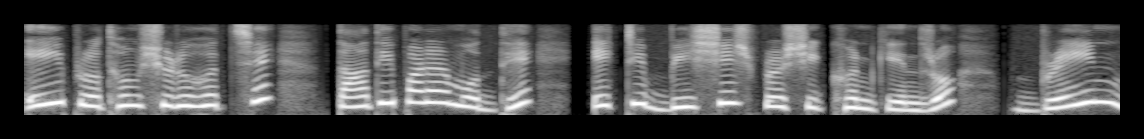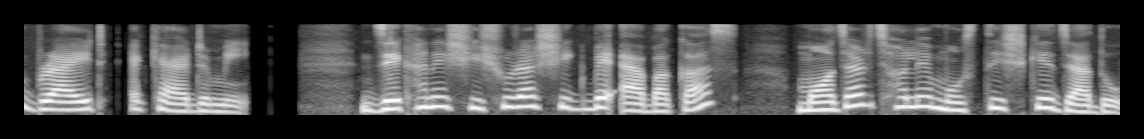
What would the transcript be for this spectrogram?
এই প্রথম শুরু হচ্ছে তাঁতিপাড়ার মধ্যে একটি বিশেষ প্রশিক্ষণ কেন্দ্র, ব্রেইন ব্রাইট একাডেমি। যেখানে শিশুরা শিখবে অ্যাবাকাস মজার ছলে মস্তিষ্কে জাদু।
